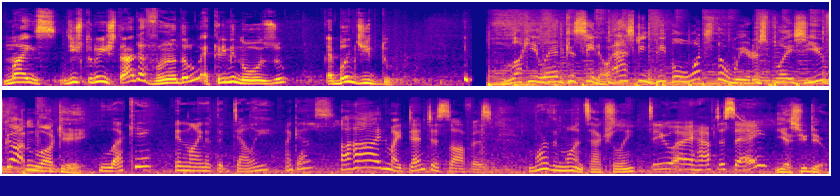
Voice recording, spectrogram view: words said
Mas destruir estádio é vândalo, é criminoso, é bandido. Lucky Land Casino asking people what's the weirdest place you've gotten lucky? Lucky? In line at the deli, I guess? Aha, in my dentist's office. More than once, actually. Do I have to say? Yes, you do.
